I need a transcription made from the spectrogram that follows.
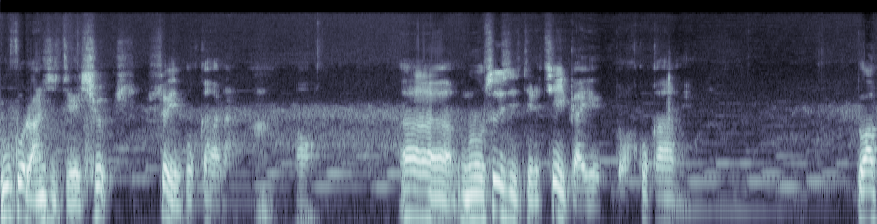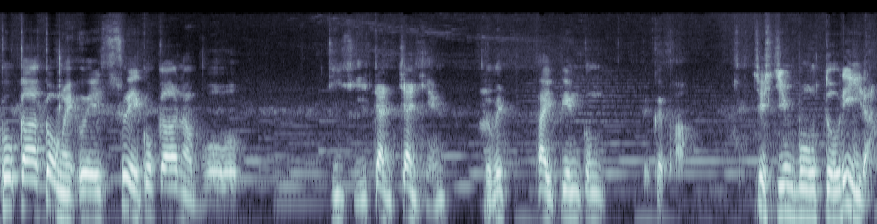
乌克兰是一个小小国家啦，哦，呃，俄罗斯是一个世界的大国家。大国家讲的话，小国家若无支持战战胜，就要派兵攻就去跑，这真无道理啦。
